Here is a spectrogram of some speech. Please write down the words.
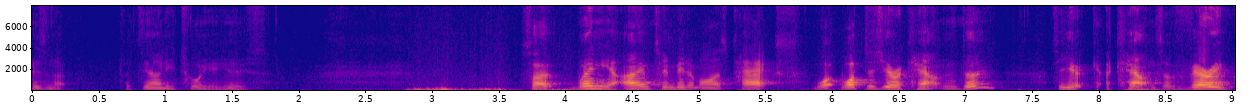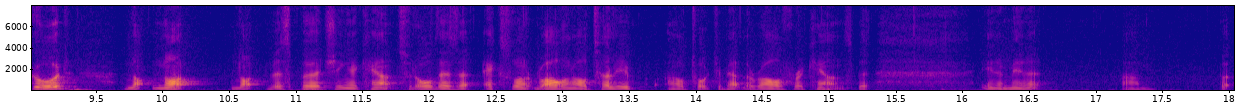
isn't it? It's the only tool you use. So when you aim to minimise tax, what, what does your accountant do? So your accountants are very good, not, not not besmirching accountants at all. There's an excellent role, and I'll tell you, I'll talk to you about the role for accountants, but in a minute. Um, but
